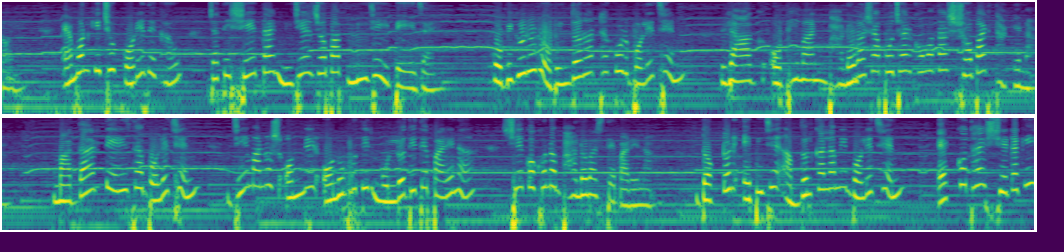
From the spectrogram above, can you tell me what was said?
নয়। এমন কিছু করে দেখাও, যাতে সে তার নিজের জবাব নিজেই পেয়ে যায়। কবিগুরু রবীন্দ্রনাথ ঠাকুর বলেছেন, রাগ, অভিমান, ভালোবাসা বোঝার ক্ষমতা সবার থাকে না। মাদার তেরেসা বলেছেন, যে মানুষ অন্যের অনুভূতির মূল্য দিতে পারে না, সে কখনো ভালোবাসতে পারে না। ডক্টর এপিজে আব্দুল কালামই বলেছেন, এক কথায় সেটাকেই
